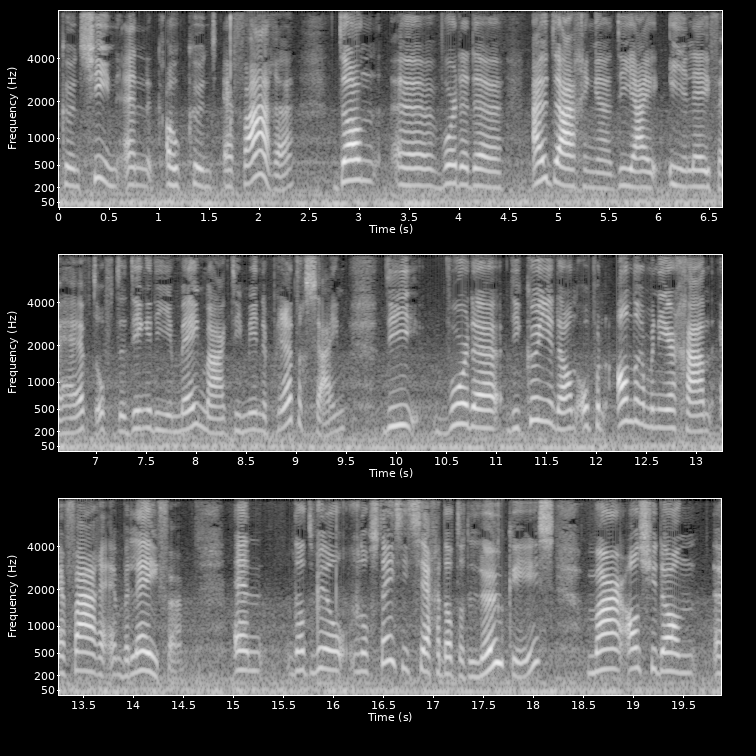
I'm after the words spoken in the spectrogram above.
kunt zien en ook kunt ervaren, dan uh, worden de uitdagingen die jij in je leven hebt, of de dingen die je meemaakt die minder prettig zijn, die, worden, die kun je dan op een andere manier gaan ervaren en beleven. En dat wil nog steeds niet zeggen dat het leuk is. Maar als je dan uh,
